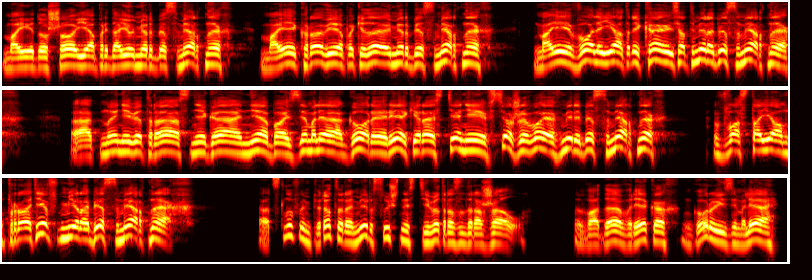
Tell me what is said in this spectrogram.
Моей душой я предаю мир бессмертных, моей кровью я покидаю мир бессмертных, моей волей я отрекаюсь от мира бессмертных! Отныне ветра, снега, небо, земля, горы, реки, растения и всё живое в мире бессмертных восстаём против мира бессмертных!» От слов Императора мир сущности ветра задрожал. Вода в реках, горы и земля —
